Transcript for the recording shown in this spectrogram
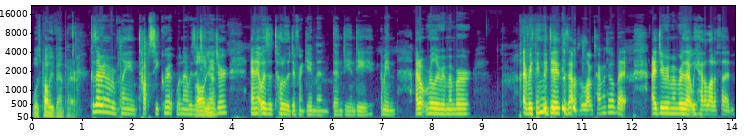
was probably vampire. because I remember playing Top Secret when I was a Oh, yeah. teenager, and it was a totally different game than than D and D. I mean, I don't really remember everything we did because that was a long time ago, but I do remember that we had a lot of fun.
